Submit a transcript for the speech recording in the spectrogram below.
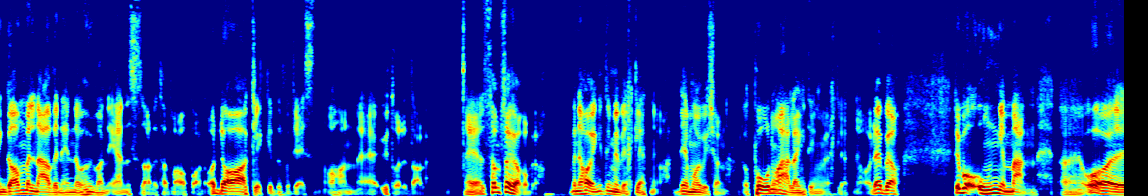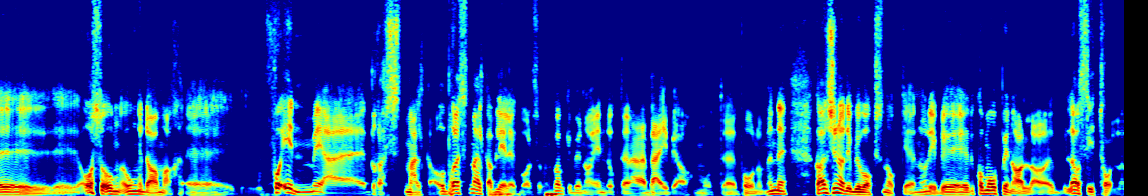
En gammel nærvenninne, og hun var den eneste som hadde tatt vare på han. Og da klikket det for Jason, og han eh, utryddet alle. Eh, som så hører bør. Men det har ingenting med virkeligheten å gjøre, det må vi skjønne. Og porno har heller ingenting med virkeligheten å gjøre. Det bør det unge menn, og også unge damer, få inn med brøstmelka. Og brøstmelka blir litt voldsom. Du kan ikke begynne å indoktrinere babyer mot uh, porno. Men uh, kanskje når de blir voksne nok, eh, når de blir, kommer opp i en alder, la oss si tolv.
